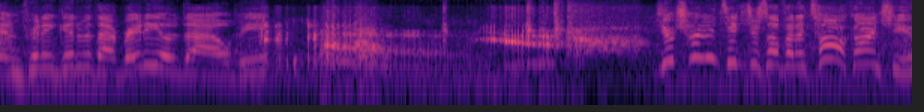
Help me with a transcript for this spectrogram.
getting pretty good with that radio dial, B. You're trying to teach yourself how to talk, aren't you?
